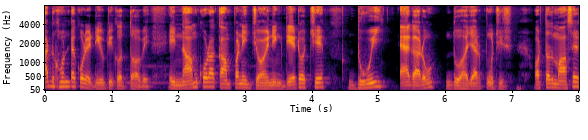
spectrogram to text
আট ঘণ্টা করে ডিউটি করতে হবে। এই নাম করা কোম্পানির জয়নিং ডেট হচ্ছে দুই এগারো দু হাজার পঁচিশ। অর্থাৎ মাসের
